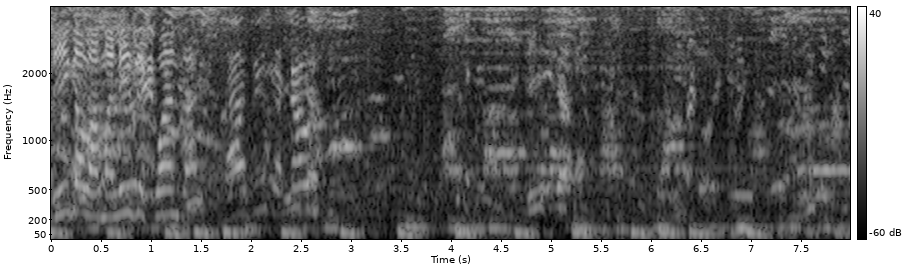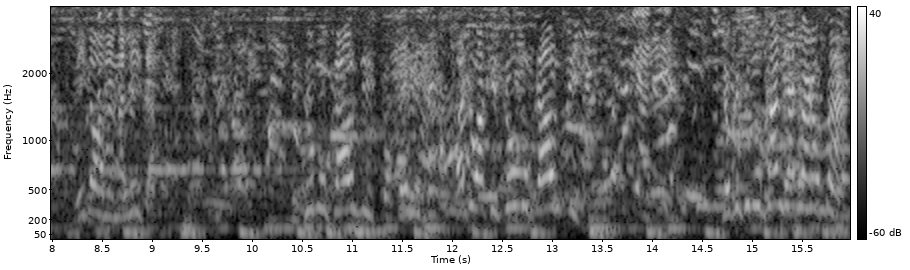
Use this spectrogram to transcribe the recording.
Viga wamalize kwanza. Viga wamemaliza. Kisumu County, tokeni. Watu wa Kisumu County. Ndio Kisumu County hatu wanafa.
